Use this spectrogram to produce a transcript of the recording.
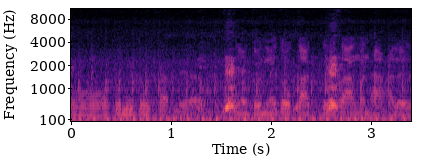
โอ้ตัวนี้ตัวกัดเลยอะ เนี่ยตัวนี้ตัวกัดตัวสร้างปัญหาเลย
